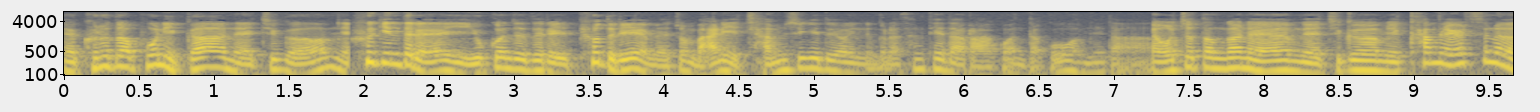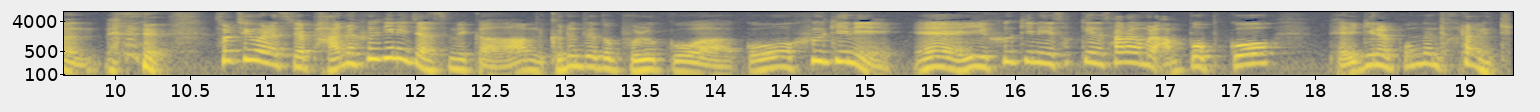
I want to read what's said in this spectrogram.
네, 그러다 보니까 네, 지금 흑인들의 이 유권자들의 표들이 네, 좀 많이 잠식이 되어 있는 그런 상태다라고 한다고 합니다. 네, 어쨌든 간에 네, 지금 이 카멜라 헬스는 솔직히 말해서 반은 흑인이지 않습니까? 그런데도 불구하고 흑인이 예, 이 흑인이 섞인 사람을 안 뽑고 백인을 뽑는다라는 게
